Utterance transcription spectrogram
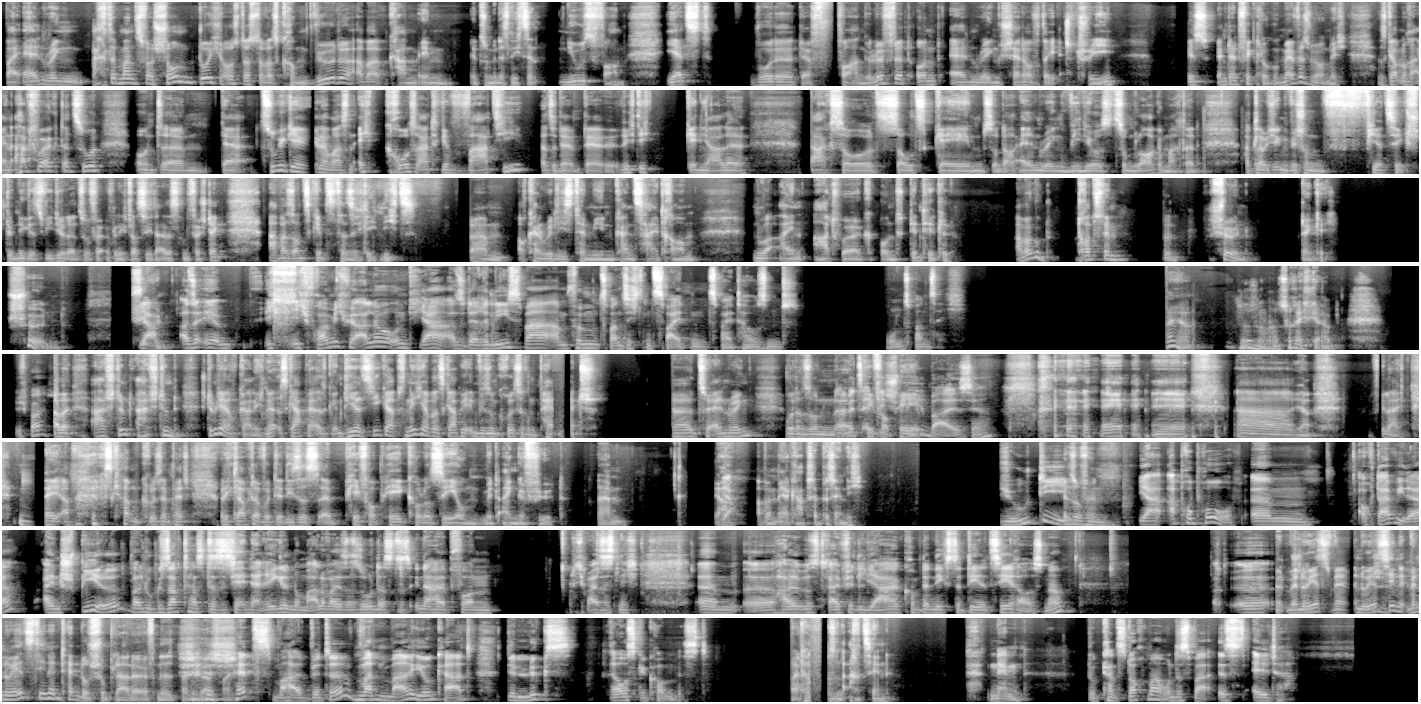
Bei Elden Ring dachte man zwar schon durchaus, dass da was kommen würde, aber kam eben zumindest nichts in Newsform. Jetzt wurde der Vorhang gelüftet und Elden Ring Shadow of the Tree ist in Entwicklung. Und mehr wissen wir auch nicht. Es gab noch ein Artwork dazu und ähm, der zugegebenermaßen echt großartige Vati, also der, der richtig geniale Dark Souls, Souls Games und auch Elden Ring Videos zum Lore gemacht hat, hat, glaube ich, irgendwie schon ein 40-stündiges Video dazu veröffentlicht, was sich da alles drin versteckt. Aber sonst gibt es tatsächlich nichts. Ähm, auch kein Release-Termin, kein Zeitraum, nur ein Artwork und den Titel. Aber gut, trotzdem äh, schön, denke ich. Schön. Schön. Ja, also ich, ich freue mich für alle und ja, also der Release war am 25.02.2022. Naja, das hast du recht gehabt. Ich weiß. Aber, ah, stimmt, ah, stimmt, stimmt ja auch gar nicht, ne? Es gab ja, also DLC gab es nicht, aber es gab ja irgendwie so einen größeren Patch äh, zu Elden Ring, wo dann so ein äh, PvP spielbar ist, ja. ah, ja. Vielleicht. Nee, aber es gab einen größeren Patch. Und ich glaube, da wurde ja dieses äh, PvP-Kolosseum mit eingeführt. Ähm, ja, ja, aber mehr gab es ja bisher nicht. Judy. Insofern. Ja, apropos, ähm, auch da wieder ein Spiel, weil du gesagt hast, das ist ja in der Regel normalerweise so, dass das innerhalb von, ich weiß es nicht, ähm, äh, halbes, dreiviertel Jahr kommt der nächste DLC raus, ne? Äh, wenn, du jetzt, wenn, du jetzt die, wenn du jetzt die Nintendo-Schublade öffnest, schätz mal bitte, wann Mario Kart Deluxe rausgekommen ist. 2018. Nennen. Du kannst noch mal und es war ist älter.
